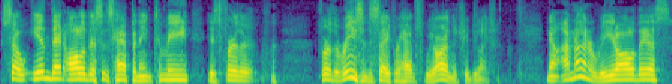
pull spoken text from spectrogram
So, in that all of this is happening, to me, is further, further reason to say perhaps we are in the tribulation. Now, I'm not going to read all of this.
